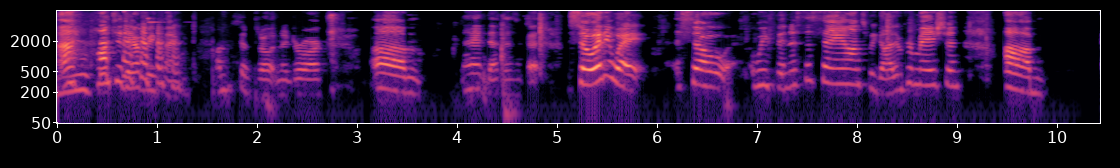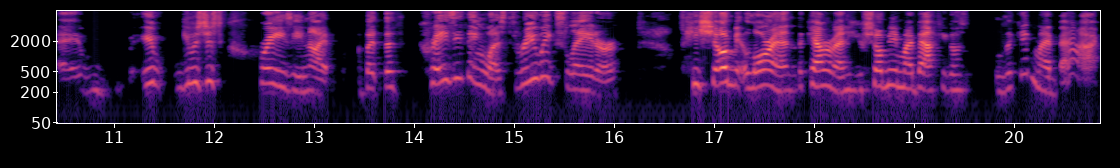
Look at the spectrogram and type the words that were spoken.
I haunted everything. I'm just gonna throw it in a drawer. Um, that isn't good. So anyway, so we finished the seance. We got information. Um, it, it was just crazy night. But the crazy thing was, three weeks later, he showed me Laurent, the cameraman. He showed me my back. He goes, "Look at my back,"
